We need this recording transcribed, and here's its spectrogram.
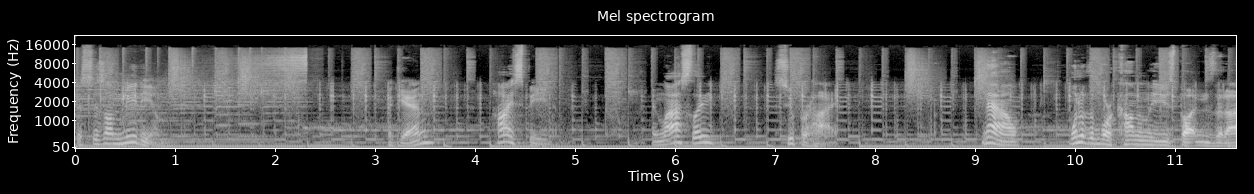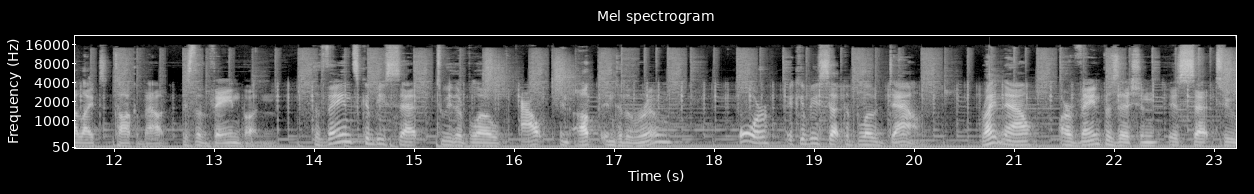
This is on medium. Again, high speed. And lastly, super high. Now, one of the more commonly used buttons that I like to talk about is the vane button. The vanes can be set to either blow out and up into the room, or it can be set to blow down Right now, our vane position is set to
